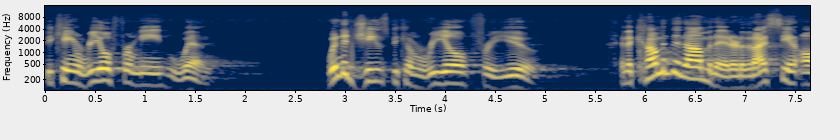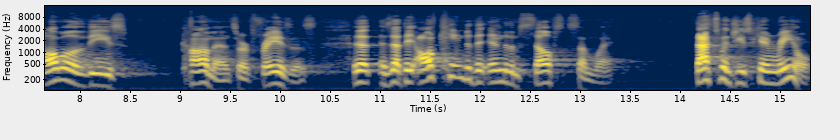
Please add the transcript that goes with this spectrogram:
became real for me when? When did Jesus become real for you? And the common denominator that I see in all of these comments or phrases is that, is that they all came to the end of themselves some way. That's when Jesus became real.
